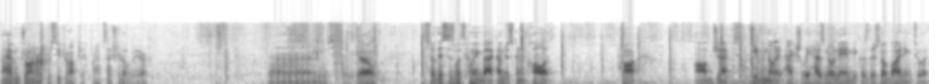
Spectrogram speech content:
I haven't drawn our procedure object. Perhaps I should over here. And here we go. So this is what's coming back. I'm just going to call it proc object, even though it actually has no name because there's no binding to it.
